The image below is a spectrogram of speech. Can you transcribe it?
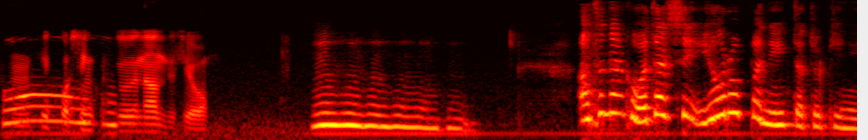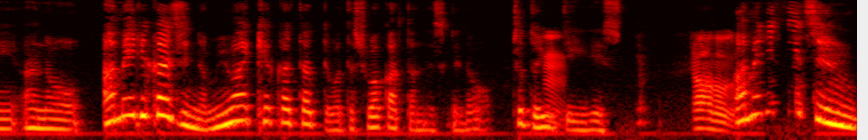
結構深刻なんですよ。うんうんうんうんうんうんあとなんか私、ヨーロッパに行った時に、あの、アメリカ人の見分け方って私分かったんですけど、ちょっと言っていいです？うぞア。メリカ人っ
